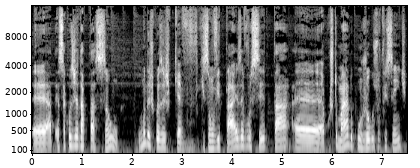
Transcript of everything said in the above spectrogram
É, essa coisa de adaptação uma das coisas que, é, que são vitais é você estar tá, é, acostumado com o jogo o suficiente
